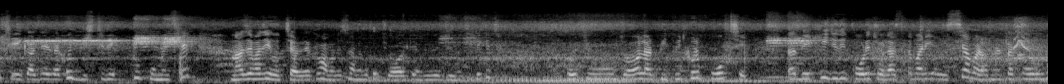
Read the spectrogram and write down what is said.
সেই কাজে দেখো বৃষ্টির একটু কমেছে। মাঝে মাঝে হচ্ছে। আর দেখো আমাদের সামনে দেখো জল টেবিলের জমেছে দেখেছ? প্রচুর জল আর পিটপিট করে পড়ছে। তা দেখি যদি করে চলে আসতে পারি এসছে আবার রান্নাটা করব।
